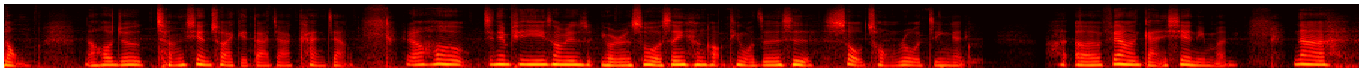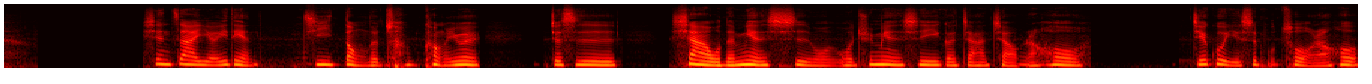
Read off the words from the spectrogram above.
弄，然后就呈现出来给大家看这样。然后今天 PTT 上面有人说我声音很好听，我真的是受宠若惊诶。呃，非常感谢你们。那现在有一点激动的状况，因为就是下午的面试，我我去面试一个家教，然后结果也是不错。然后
